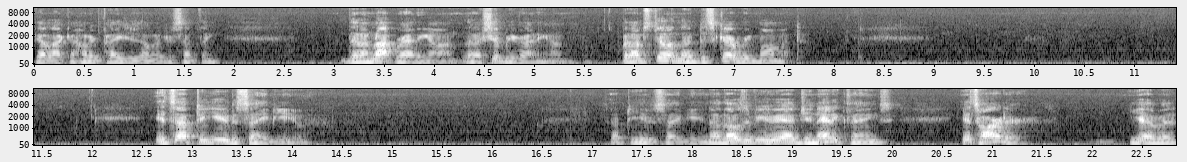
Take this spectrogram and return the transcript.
got like 100 pages on it or something that I'm not writing on, that I should be writing on. But I'm still in the discovery moment. It's up to you to save you. It's up to you to save you. Now, those of you who have genetic things, it's harder. You have a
